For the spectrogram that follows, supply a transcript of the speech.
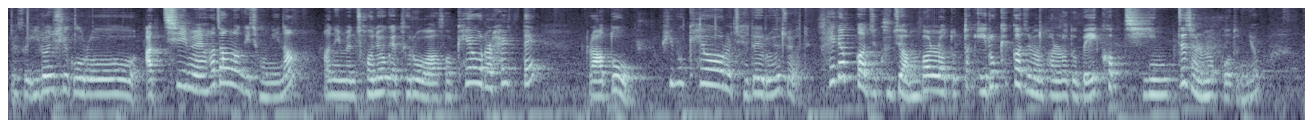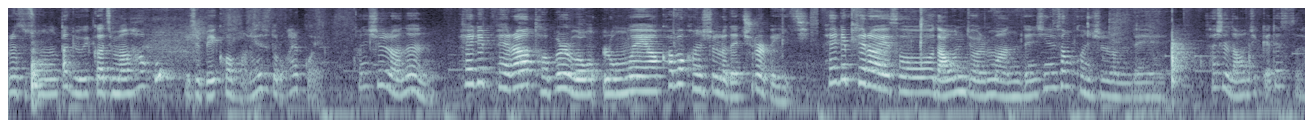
그래서 이런 식으로 아침에 화장하기 전이나 아니면 저녁에 들어와서 care를 할 때라도 피부 care를 제대로 해줘야 돼. 세 겹까지 굳이 안 발라도 딱 이렇게까지만 발라도 메이크업 진짜 잘 먹거든요. 그래서 저는 딱 여기까지만 하고 이제 메이크업 바로 해주도록 할 거예요. 컨실러는 페리페라 더블 롱- 롱웨어 커버 컨실러 내추럴 베이지. 페리페라에서 나온 지 얼마 안 된 신상 컨실러인데 사실 나온 지 꽤 됐어요.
